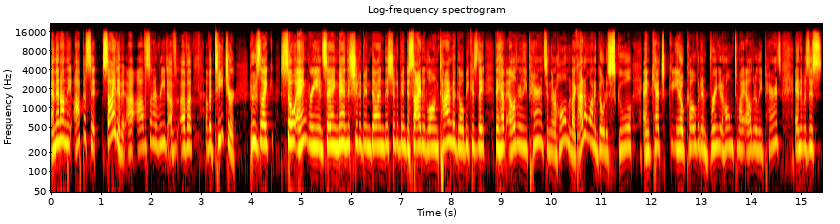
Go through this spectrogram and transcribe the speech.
And then on the opposite side of it, all of a sudden I read of, of, a, of a teacher who's like so angry and saying, man, this should have been done, this should have been decided a long time ago because they, they have elderly parents in their home. And like, I don't want to go to school and catch, you know, COVID and bring it home to my elderly parents. And it was this,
